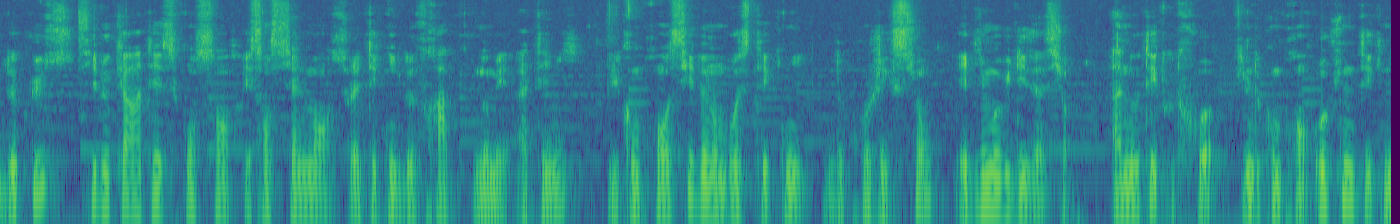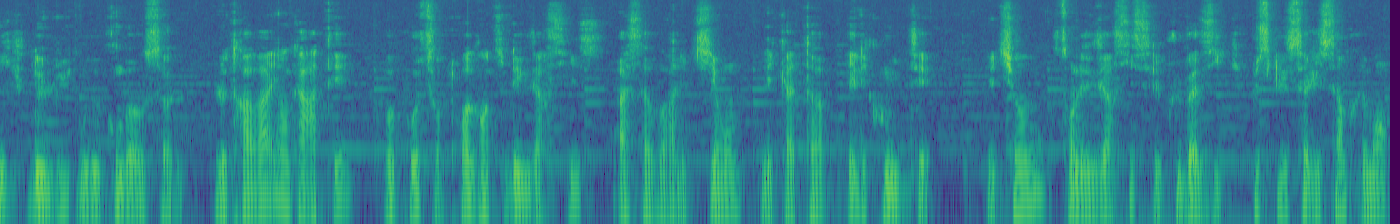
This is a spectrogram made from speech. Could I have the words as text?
De plus, si le karaté se concentre essentiellement sur les techniques de frappe nommées atemi, il comprend aussi de nombreuses techniques de projection et d'immobilisation. À noter toutefois qu'il ne comprend aucune technique de lutte ou de combat au sol. Le travail en karaté repose sur trois grands types d'exercices, à savoir les kions, les katas et les kumités. Les kions sont les exercices les plus basiques, puisqu'il s'agit simplement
